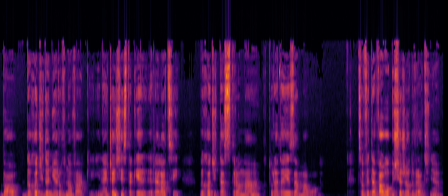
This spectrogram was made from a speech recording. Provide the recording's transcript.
bo dochodzi do nierównowagi. I najczęściej z takiej relacji wychodzi ta strona, która daje za mało. Co wydawałoby się, że odwrotnie.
